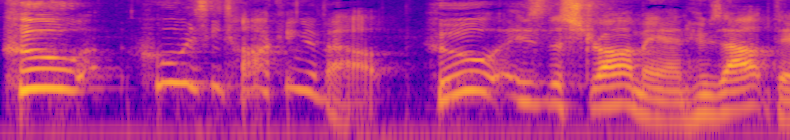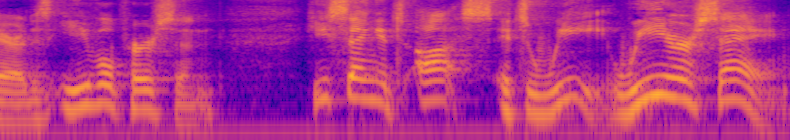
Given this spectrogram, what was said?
Who who is he talking about? Who is the straw man who's out there? This evil person. He's saying it's us. It's we. We are saying,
